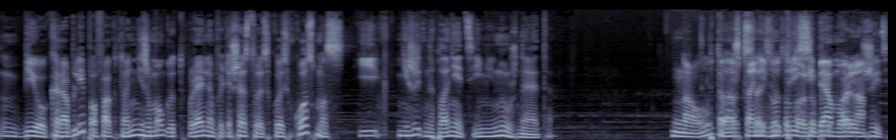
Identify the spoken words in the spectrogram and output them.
биокорабли, по факту, они же могут реально путешествовать сквозь космос и не жить на планете, им не нужно это. No, ну Потому да, что кстати, они внутри себя прикольно. могут жить.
